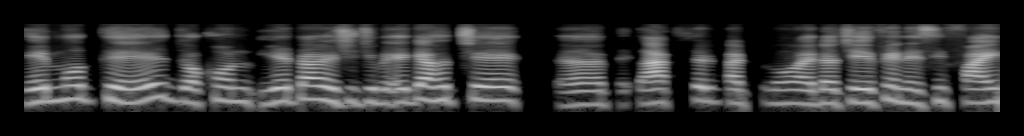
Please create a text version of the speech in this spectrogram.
এর মধ্যে যখন ইয়েটা এসেছিল, এটা হচ্ছে কার্সিনোমা এটা হচ্ছে FNAC fine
